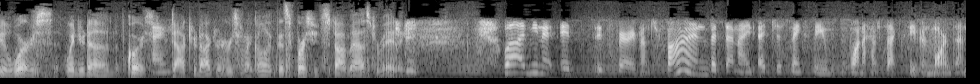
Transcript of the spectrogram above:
feel worse when you're done. Of course, Okay. doctor, doctor hurts when I go like this. Of course, you'd stop masturbating. Well, I mean, it, it's it's very much fun, but then I, it just makes me want to have sex even more than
